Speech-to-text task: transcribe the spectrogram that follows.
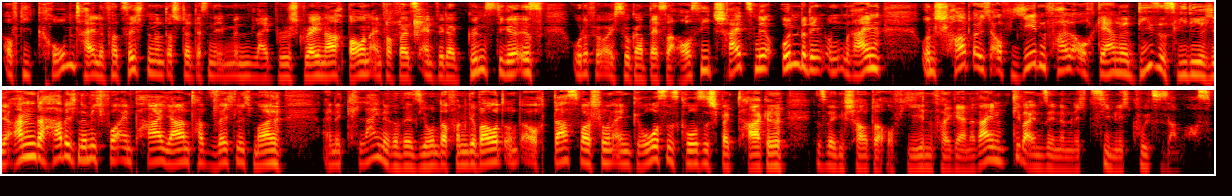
auf die Chromteile verzichten und das stattdessen eben in Light Bruce Gray nachbauen, einfach weil es entweder günstiger ist oder für euch sogar besser aussieht? Schreibt es mir unbedingt unten rein und schaut euch auf jeden Fall auch gerne dieses Video hier an. Da habe ich nämlich vor ein paar Jahren tatsächlich mal eine kleinere Version davon gebaut und auch das war schon ein großes, großes Spektakel. Deswegen schaut da auf jeden Fall gerne rein. Die beiden sehen nämlich ziemlich cool zusammen aus.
